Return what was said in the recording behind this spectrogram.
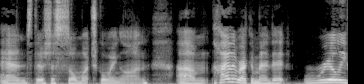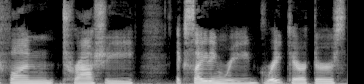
And there's just so much going on. Um, highly recommend it. Really fun, trashy, exciting read. Great characters,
